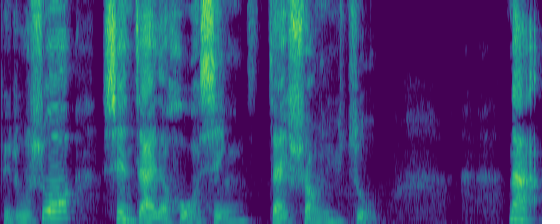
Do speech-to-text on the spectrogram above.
比如说现在的火星在双鱼座，那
